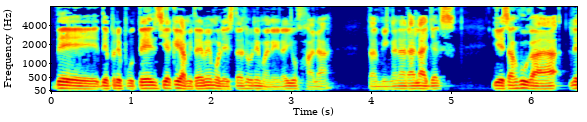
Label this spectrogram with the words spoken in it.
de, de, prepotencia que a mí también me molesta de sobremanera y ojalá también ganara el Ajax y esa jugada le,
